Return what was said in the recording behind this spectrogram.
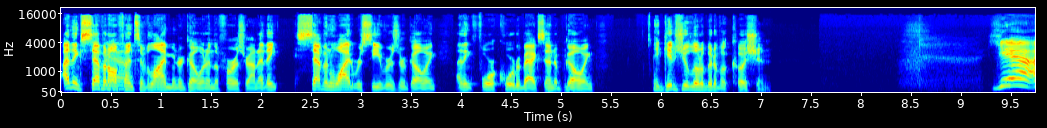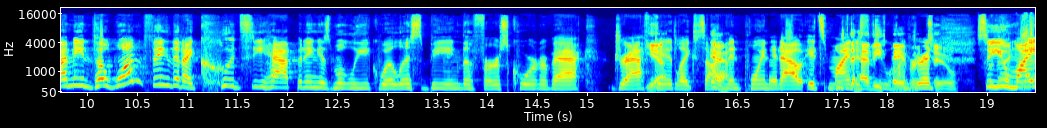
I think seven yeah. offensive linemen are going in the first round. I think seven wide receivers are going. I think four quarterbacks end up mm-hmm. going. It gives you a little bit of a cushion. Yeah, I mean, the one thing that I could see happening is Malik Willis being the first quarterback drafted, yeah. like Simon yeah. pointed out. It's minus heavy 200. Too, so you that, might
